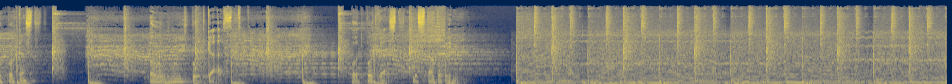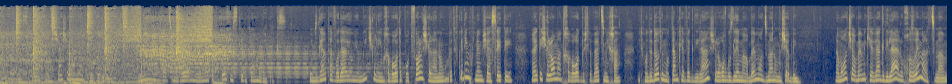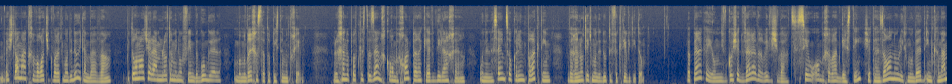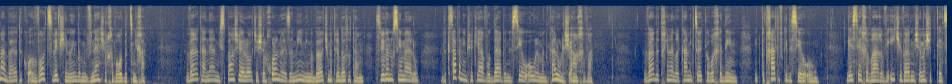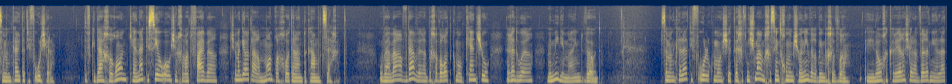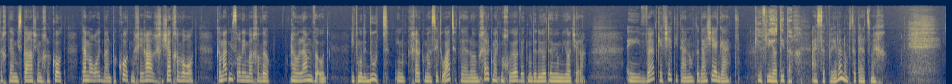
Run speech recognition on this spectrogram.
עוד פודקאסט? עוד פודקאסט. עוד פודקאסט לסטארט-אפים. שלנו פיתוח עסקי בקרן ורטקס. במסגרת העבודה היומיומית שלי עם חברות הפורטפוליו שלנו, בתפקידים קודמים שעשיתי, ראיתי שלא מעט חברות בשלבי הצמיחה מתמודדות עם אותם כאבי גדילה שלרוב גוזלים הרבה מאוד זמן ומשאבים. למרות שהרבה מכאבי הגדילה האלו חוזרים על עצמם, ויש לא מעט חברות שכבר התמודדו איתם בעבר, פתרונות שלהם לא תמיד מופיעים בגוגל או במדריך הסטארטאפיסט המתחיל. ולכן בפודקאסט הזה נחקור בכל פרק כאב גדילה אחר, וננסה למצוא כלים פרקטיים ורעיונות להתמודדות אפקטיבית איתו. בפרק היום נפגוש את ורד רביב שוורץ, COO בחברת גסטי, שתעזור לנו להתמודד עם כמה מהבעיות הכואבות סביב שינויים במבנה של חברות בצמיחה. ורד תענה על מספר שאלות ששלחו לנו יזמים עם הבעיות שמטרידות אותם סביב הנושאים האלו, וקצת על ממשקי העבודה בין ה-COO למנכ"ל ולשאר החברה. ורד התחילה דרכה המקצועית כעורכת דין, והתפתחה על תפקיד ה-COO. גסטי החברה הרביעית שורד משמשת כסמנכ"לית התפעול שלה. בתפקידה האחרון כיהנה כ-COO של חברת פייבר, שמגיעות לה המון ברכות על ההנפקה המוצלחת. ובעבר עבדה ורד בחברות כמו קנשו, רדוור ומדיה מיינד ועוד. סמנכ"לי התפעול, כמו שתכף נשמע, מכסים תחומים שונים ורבים בחברה. אה, לאורך הקריירה שלה ורד ניהלה תחתיה מספר רב של מחלקות, הייתה מעורבת בהנפקות, מכירה, רכישת חברות, הקמת משרדים ברחבי העולם ועוד. התמודדות עם חלק מהסיטואציות האלו הם חלק מההתמחויות וההתמודדויות היומיות שלה. אה, ורד, כיף שאת איתנו, תודה שהגעת. כיף להיות איתך. אז ספרי לנו קצת על עצמך.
